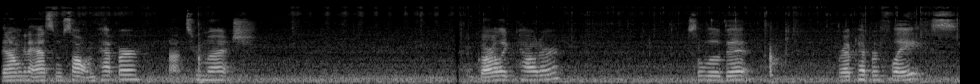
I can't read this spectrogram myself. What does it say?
Then I'm gonna add some salt and pepper, not too much. Garlic powder, just a little bit. Red pepper flakes.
